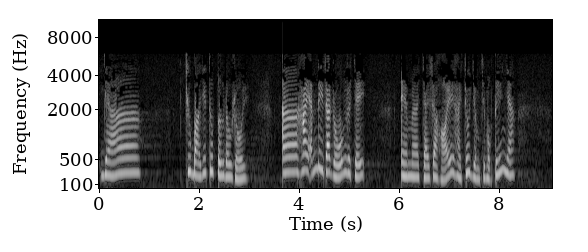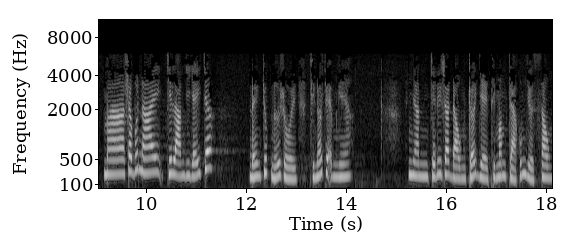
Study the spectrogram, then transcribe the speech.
Dạ... Chú bà với chú Tư đâu rồi? À, hai ảnh đi ra ruộng rồi chị. Em à, chạy ra hỏi hai chú giùm chị một tiếng nha. Mà sao bữa nay chị làm gì vậy chứ? Đen chút nữa rồi, chị nói cho em nghe. Nhanh chạy đi ra đồng trở về thì mâm trà cũng vừa xong.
